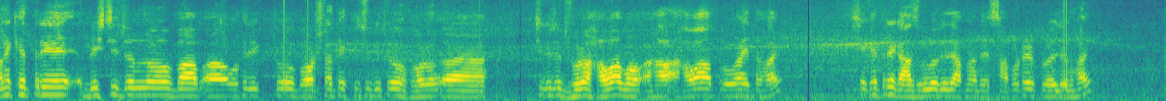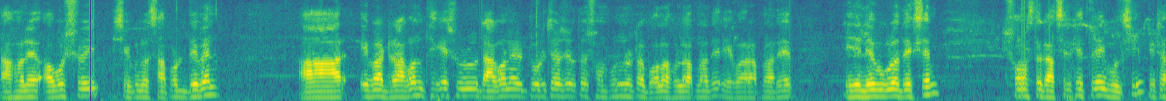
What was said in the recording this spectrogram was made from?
অনেক ক্ষেত্রে বৃষ্টির জন্য বা অতিরিক্ত বর্ষাতে কিছু কিছু কিছু কিছু ঝোড়ো হাওয়া হাওয়া প্রবাহিত হয়। সেক্ষেত্রে গাছগুলো যদি আপনাদের সাপোর্টের প্রয়োজন হয়, তাহলে অবশ্যই সেগুলো সাপোর্ট দেবেন। আর এবার ড্রাগন থেকে শুরু, ড্রাগনের পরিচর্যা তো সম্পূর্ণটা বলা হলো আপনাদের। এবার আপনাদের এই যে লেবুগুলো দেখছেন, সমস্ত গাছের ক্ষেত্রেই বলছি, এটা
